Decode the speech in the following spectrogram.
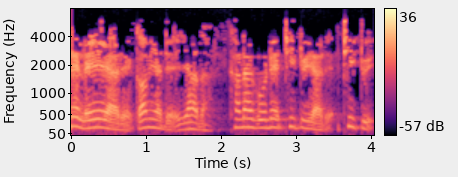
နဲ့လဲရတဲ့ကောင်းမြတ်တဲ့အရာတွေ ခန္ဓာကိုယ်နဲ့ထိတွေ့ရတဲ့အထိတွေ့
